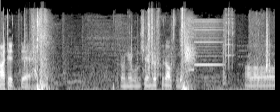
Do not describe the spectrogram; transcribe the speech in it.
Vefat etti. Bakalım ne bulmuş? M416 bulmuş. Al al al. al.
